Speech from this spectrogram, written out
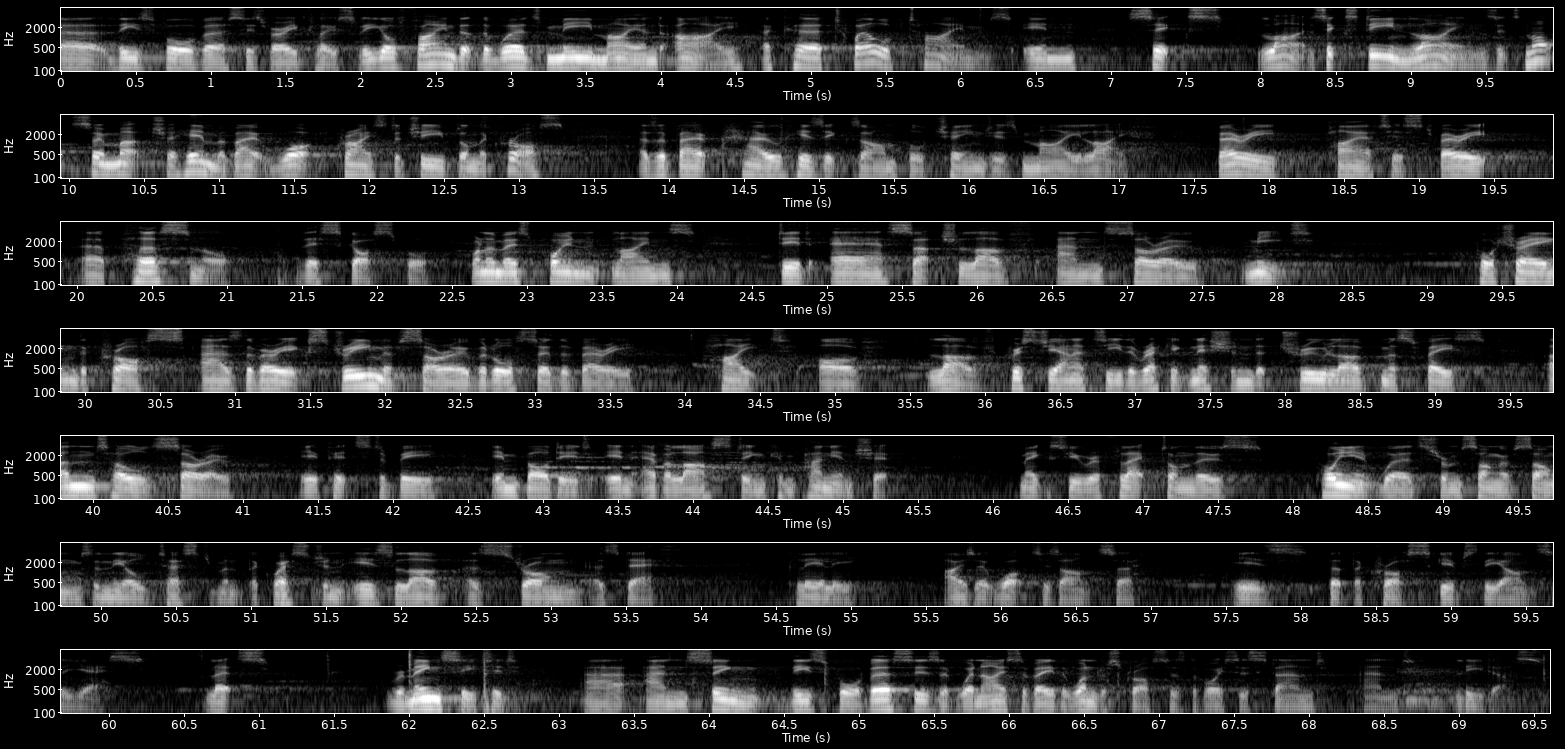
uh, these four verses very closely, you'll find that the words me, my, and I occur 12 times in six li- 16 lines. It's not so much a hymn about what Christ achieved on the cross as about how his example changes my life. Very pietist, very uh, personal, this gospel. One of the most poignant lines did e'er such love and sorrow meet, portraying the cross as the very extreme of sorrow, but also the very height of love. Christianity, the recognition that true love must face untold sorrow if it's to be embodied in everlasting companionship, makes you reflect on those poignant words from Song of Songs in the Old Testament. The question is love as strong as death? Clearly, Isaac Watts's answer is that the cross gives the answer yes. Let's remain seated uh, and sing these four verses of When I Survey the Wondrous Cross as the voices stand and lead us.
